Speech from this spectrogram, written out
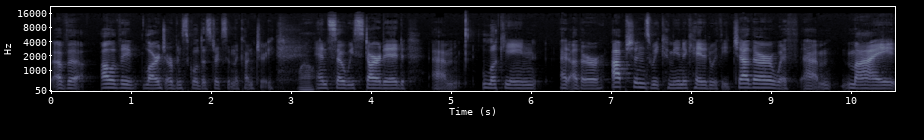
of the all of the large urban school districts in the country. Wow. And so we started um, looking at other options. We communicated with each other. With um, my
